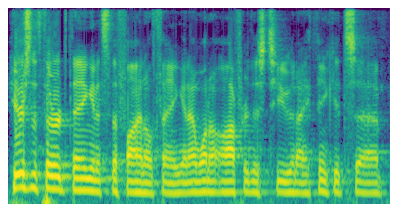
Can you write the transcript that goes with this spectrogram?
Here's the third thing, and it's the final thing. And I want to offer this to you, and I think it's. Uh,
